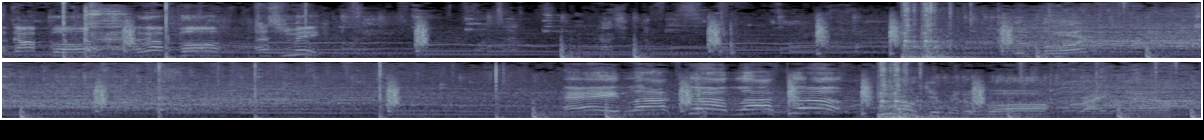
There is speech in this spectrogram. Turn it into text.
I got ball. I got ball. That's me. Good board. Hey, lock up. Lock up. You don't give me the ball right now.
